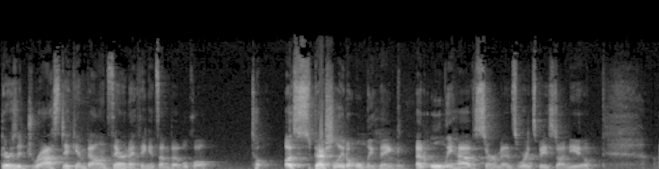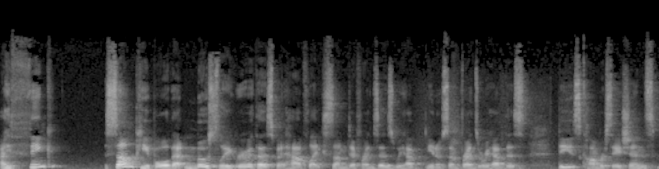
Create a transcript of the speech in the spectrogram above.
there's a drastic imbalance there, and I think it's unbiblical. Especially to only think and only have sermons where it's based on you. I think some people that mostly agree with us but have like some differences. We have, you know, some friends where we have this these conversations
